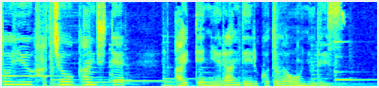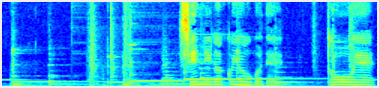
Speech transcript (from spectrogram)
という波長を感じて相手に選んでいることが多いのです。心理学用語で投影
